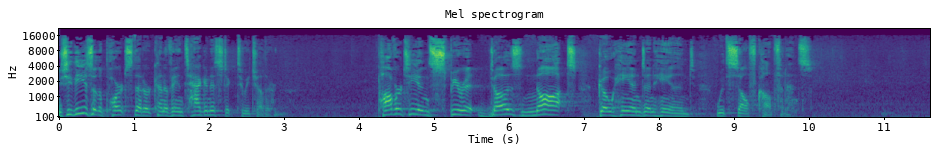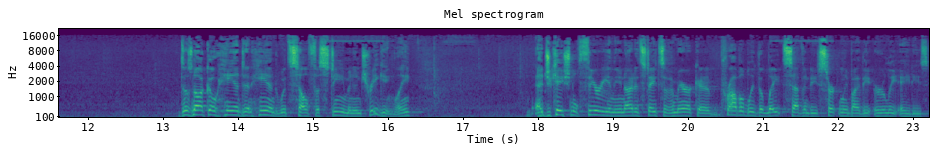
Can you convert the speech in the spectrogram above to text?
You see, these are the parts that are kind of antagonistic to each other. Poverty in spirit does not go hand in hand with self confidence. Does not go hand in hand with self esteem. And intriguingly, Educational theory in the United States of America, probably the late 70s, certainly by the early 80s,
